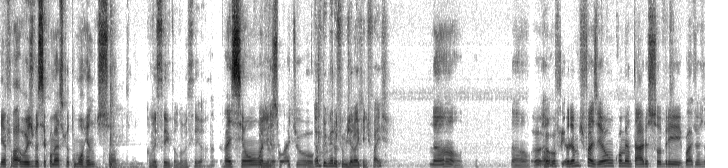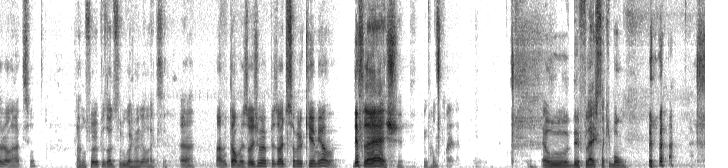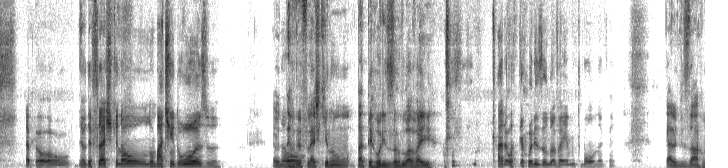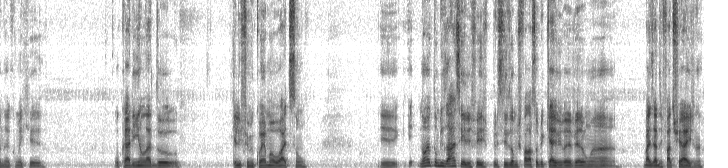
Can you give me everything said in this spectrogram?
Ia falar, hoje você começa que eu tô morrendo de sono. Comecei, então, comecei, ó. Vai ser um Hoje- episódio. É o primeiro filme de herói que a gente faz? Não. Não. Eu, Não? Eu, eu, eu lembro de fazer um comentário sobre Guardiões da Galáxia. Mas não foi o episódio sobre o Guardião da Galáxia. É. Ah, então, mas hoje o episódio é sobre o que mesmo? The Flash. Não. É o The Flash, só que bom. É, o, é o The Flash que não, não bate em idoso. É o, Não. é o The Flash que não tá aterrorizando o Havaí. Cara, o aterrorizando do Havaí é muito bom, né, cara? Cara, é bizarro, né? Como é que. O carinha lá do. Aquele filme com a Emma Watson. E Não é tão bizarro assim, ele fez. Precisamos falar sobre Kevin, vai ver uma. Baseado em fatos reais, né?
